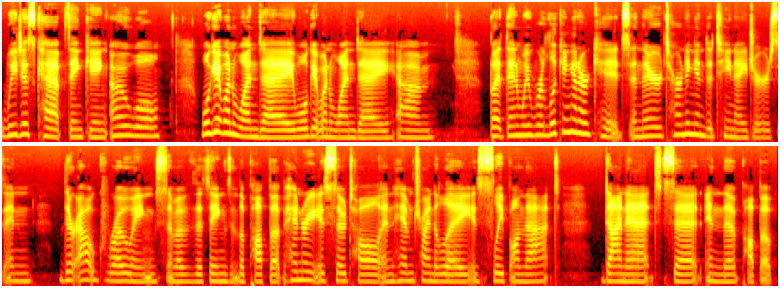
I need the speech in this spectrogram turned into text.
We just kept thinking, oh, well, we'll get one one day. We'll get one one day. Um, but then we were looking at our kids and they're turning into teenagers and they're outgrowing some of the things in the pop up. Henry is so tall and him trying to lay and sleep on that dinette set in the pop up.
